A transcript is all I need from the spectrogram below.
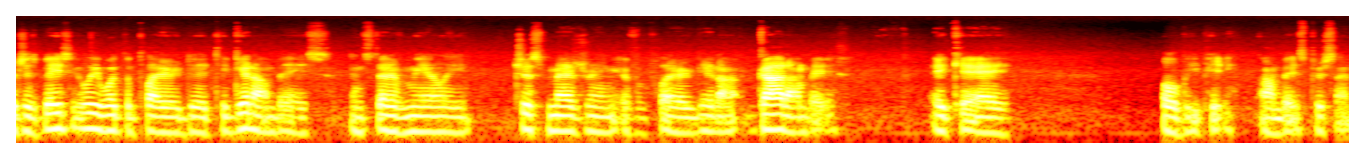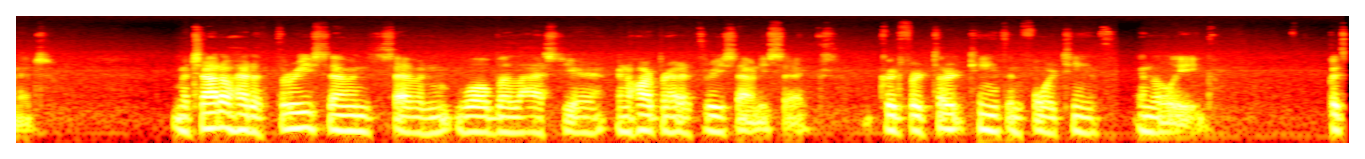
which is basically what the player did to get on base instead of merely just measuring if a player get on, got on base, aka OBP, on base percentage. Machado had a 377 WOBA last year, and Harper had a 376, good for 13th and 14th in the league, but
